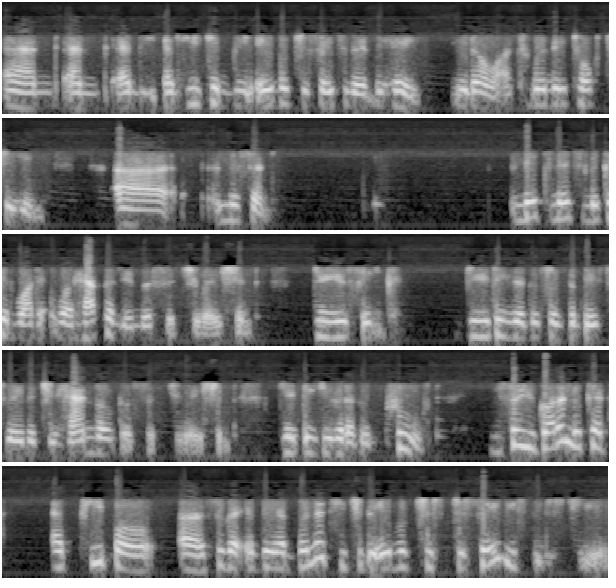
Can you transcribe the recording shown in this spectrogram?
and and and he, and he can be able to say to them, "Hey, you know what?" When they talk to him, uh, listen. Let's let's look at what what happened in this situation do you think? Do you think that this was the best way that you handled the situation? Do you think you could have improved? So you've got to look at, at people uh, so that the ability to be able to, to say these things to you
